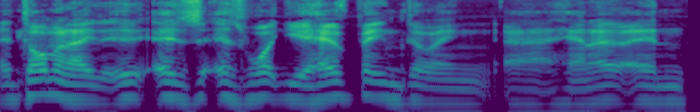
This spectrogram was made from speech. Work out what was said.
and dominate is is what you have been doing, uh, Hannah, and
